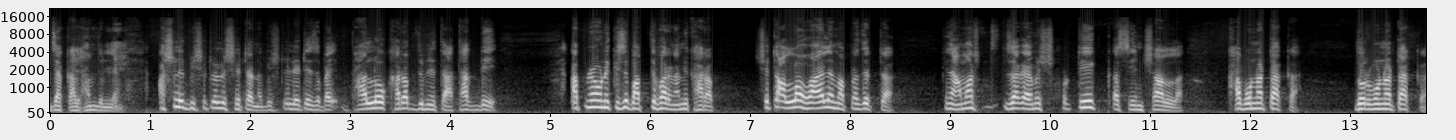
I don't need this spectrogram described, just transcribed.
যাক আলহামদুলিল্লাহ। আসলে বিষয়টা হলো সেটা না বিষয়টা হলো এটা যে ভাই ভালো খারাপ দুনিয়াতে থাকবে। আপনারা অনেক কিছু ভাবতে পারেন, আমি খারাপ। সেটা আল্লাহ আলেম আপনাদেরটা। কিন্তু আমার জায়গায় আমি সঠিক আছি ইনশাআল্লাহ। খাব না টাকা, ধরবো না টাকা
